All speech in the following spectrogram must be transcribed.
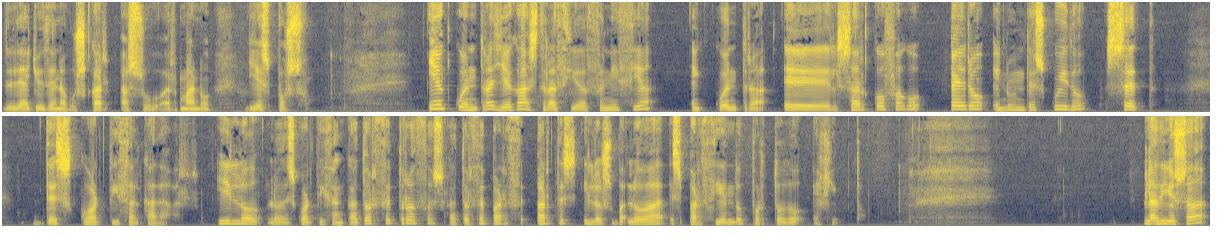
le ayuden a buscar a su hermano y esposo. Y encuentra, llega hasta la ciudad fenicia, encuentra el sarcófago, pero en un descuido, Set descuartiza el cadáver. Y lo, lo descuartiza en 14 trozos, 14 parce- partes, y los, lo va esparciendo por todo Egipto. la diosa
